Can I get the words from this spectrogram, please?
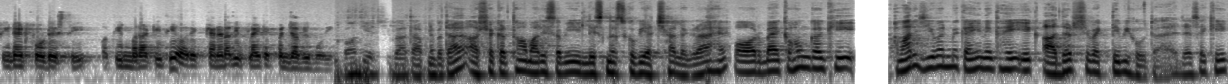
थ्री नाइट फोर डेज़ थी और तीन मराठी थी और एक कनाडा की फ़्लाइट एक पंजाबी मूवी बहुत ही अच्छी बात आपने बताया। आशा करता हूँ हमारे सभी लिसनर्स को भी अच्छा लग रहा है और मैं कहूँगा कि हमारे जीवन में कहीं ना कहीं एक आदर्श व्यक्ति भी होता है। जैसे कि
